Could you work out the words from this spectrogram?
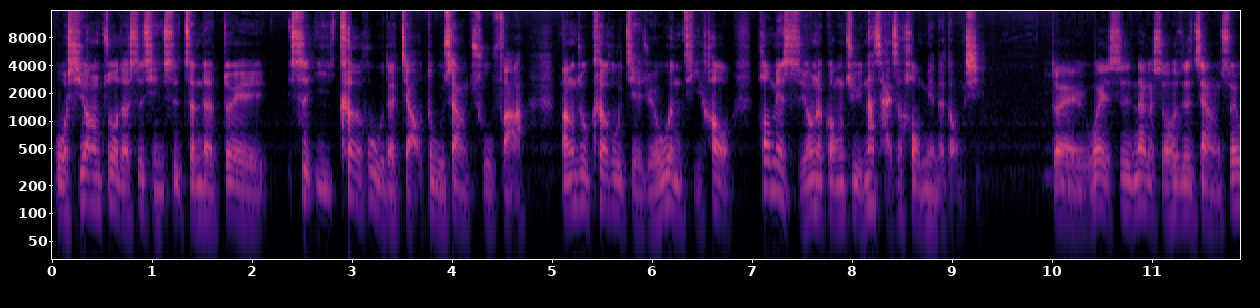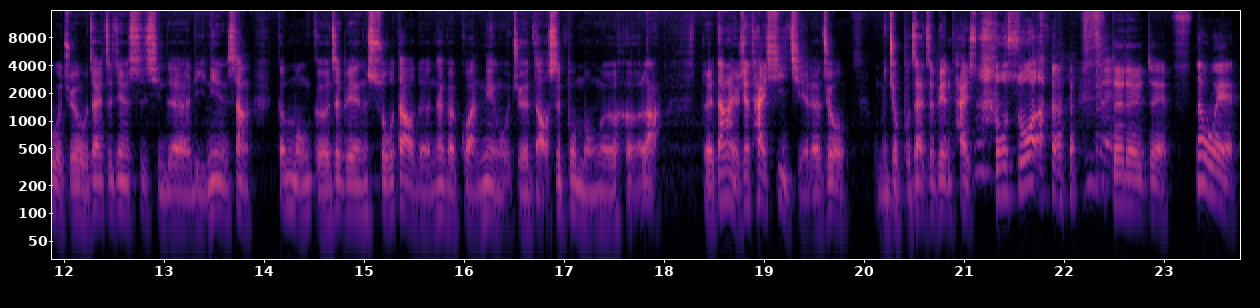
我希望做的事情是真的对，是以客户的角度上出发，帮助客户解决问题后，后面使用的工具那才是后面的东西。对我也是那个时候就是这样，所以我觉得我在这件事情的理念上，跟蒙格这边说到的那个观念，我觉得倒是不谋而合啦。对，当然有些太细节了，就我们就不在这边太 多说了。对对对，那我也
